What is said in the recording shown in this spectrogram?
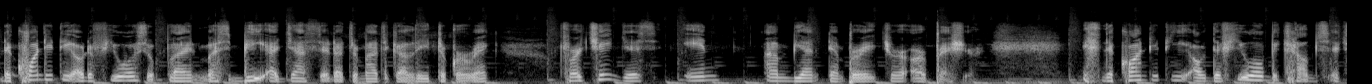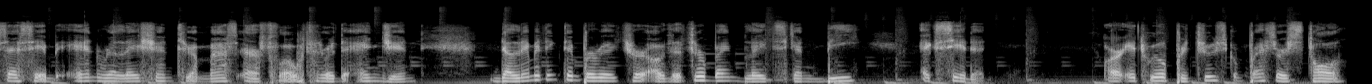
The quantity of the fuel supplied must be adjusted automatically to correct for changes in ambient temperature or pressure. If the quantity of the fuel becomes excessive in relation to a mass airflow through the engine, the limiting temperature of the turbine blades can be exceeded, or it will produce compressor stall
